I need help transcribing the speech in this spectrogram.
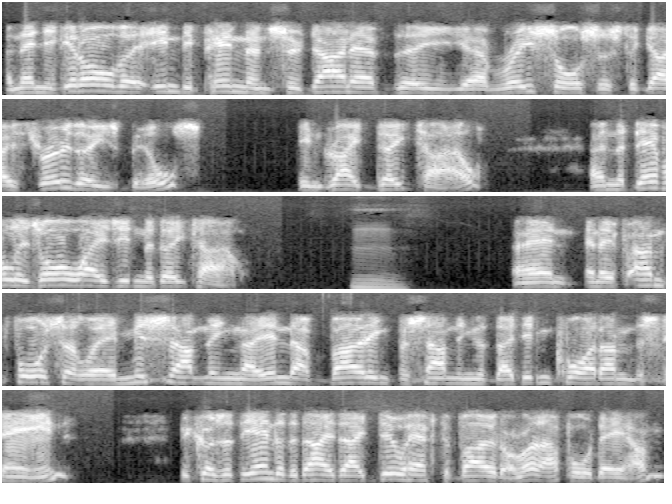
And then you get all the independents who don't have the uh, resources to go through these bills in great detail, and the devil is always in the detail. Mm. And and if unfortunately they miss something, they end up voting for something that they didn't quite understand, because at the end of the day they do have to vote on it, up or down.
